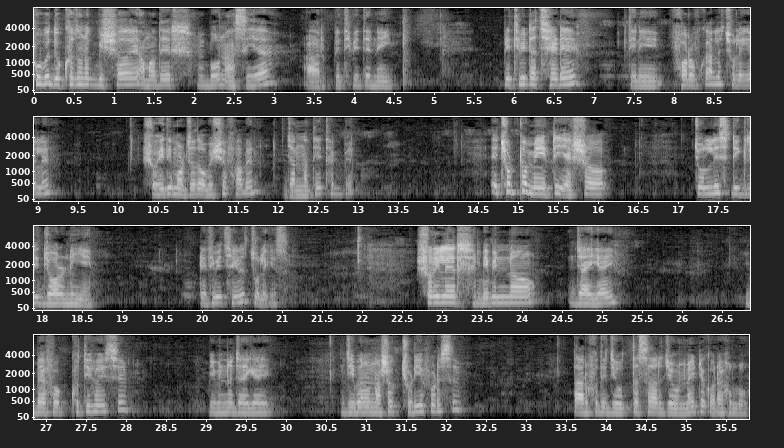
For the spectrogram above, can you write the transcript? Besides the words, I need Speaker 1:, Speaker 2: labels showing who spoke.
Speaker 1: খুবই দুঃখজনক বিষয় আমাদের বোন আসিয়া আর পৃথিবীতে নেই। পৃথিবীটা ছেড়ে তিনি ফরফকালে চলে গেলেন। শহীদি মর্যাদা অবশ্যই পাবেন, জান্নাতেই থাকবেন। এই ছোট্ট মেয়েটি একশো চল্লিশ ডিগ্রি জ্বর নিয়ে পৃথিবী ছেড়ে চলে গেছে। শরীরের বিভিন্ন জায়গায় ব্যাপক ক্ষতি হয়েছে। বিভিন্ন জায়গায় জীবাণুনাশক ছড়িয়ে পড়েছে। তার প্রতি যে অত্যাচার, যে অন্যায়টা করা হলো,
